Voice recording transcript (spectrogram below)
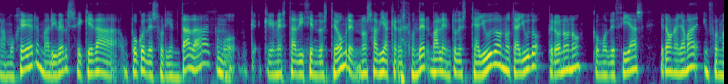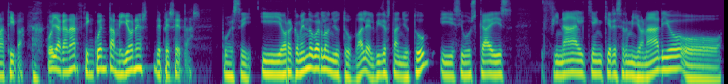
la mujer, Maribel, se queda un poco desorientada, como Hmm. ¿qué, qué me está diciendo este hombre? No sabía qué responder. Vale, entonces te ayudo, no te ayudo, pero no, no, como decías, era una llamada informativa. Voy a ganar 50 millones de pesetas. Pues sí, y os recomiendo verlo en YouTube, ¿vale? El vídeo está en YouTube y si buscáis final quién quiere ser millonario o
